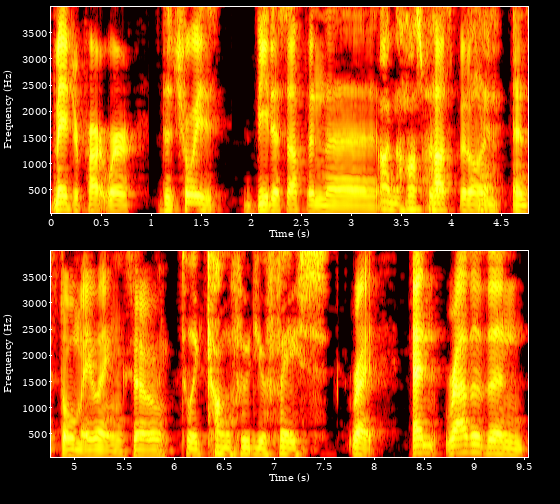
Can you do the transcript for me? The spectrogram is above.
major part where the Choi's beat us up in the on the hospital. hospital Yeah. and, and stole Mei Ling. So, Totally kung fu your face. right. And rather than,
